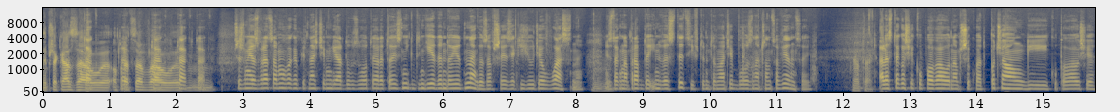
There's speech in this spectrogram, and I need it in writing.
e, przekazał, Tak, e, opracował. Tak, tak, tak. mm, Przecież ja zwracam uwagę 15 miliardów złotych, ale to jest nigdy nie jeden do jednego. Zawsze jest jakiś udział własny. Więc tak naprawdę inwestycji w tym temacie było znacząco więcej. No tak. Ale z tego się kupowało na przykład pociągi, kupowało się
